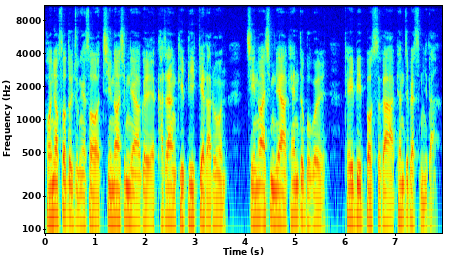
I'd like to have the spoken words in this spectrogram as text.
번역서들 중에서 진화심리학을 가장 깊이 있게 다룬 진화심리학 핸드북을 데이빗 버스가 편집했습니다.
